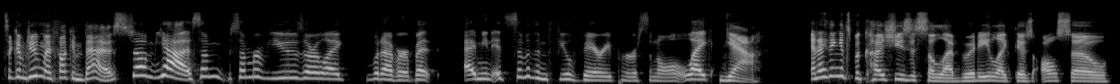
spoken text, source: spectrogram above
It's like I'm doing my fucking best. some yeah, some some reviews are like whatever, but I mean, it's some of them feel very personal. Like, Yeah. And I think it's because she's a celebrity. Like, there's also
